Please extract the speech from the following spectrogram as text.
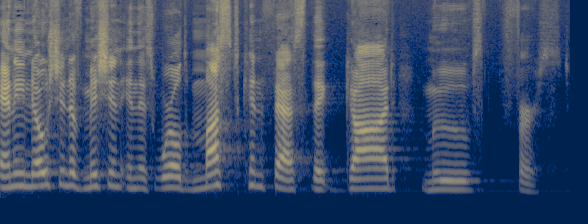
Any notion of mission in this world must confess that God moves first.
